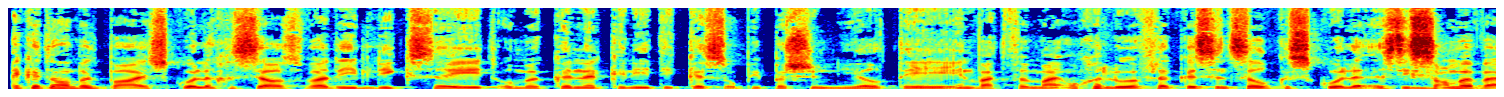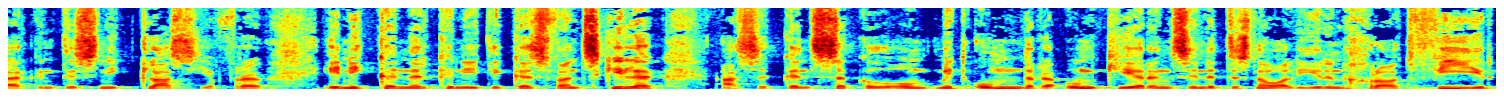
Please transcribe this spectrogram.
Ek het al met baie skole gesels wat die luukse het om 'n kinderkinetikus op die personeel te hê en wat vir my ongelooflik is in sulke skole is die samewerking tussen die klasjuffrou en die kinderkinetikus want skielik as 'n kind sukkel om met omdre, omkerings en dit is nou al hier in graad 4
